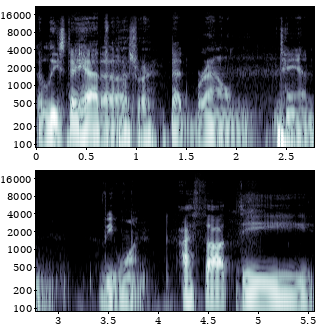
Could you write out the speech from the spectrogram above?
at least they had a That's right. that brown tan V1. I thought the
